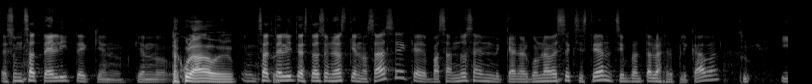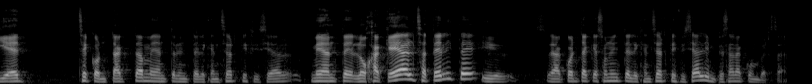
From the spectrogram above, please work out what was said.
es un satélite quien, quien lo... está curado, güey. Un satélite de Estados Unidos quien los hace, que basándose en que alguna vez existían, simplemente las replicaba. Sí. Y Ed se contacta mediante la inteligencia artificial, mediante lo hackea el satélite y se da cuenta que es una inteligencia artificial y empiezan a conversar.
